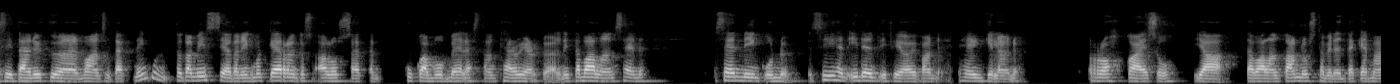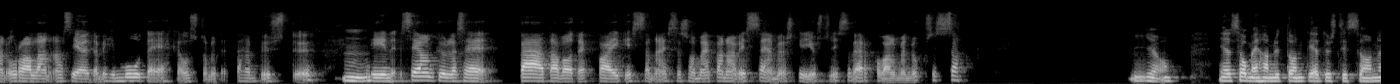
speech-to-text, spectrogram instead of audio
sitä nykyään vaan sitä niin kuin tota missiota, niin kuin mä kerroin tuossa alussa, että kuka mun mielestä on Career Girl, niin tavallaan sen, sen niin kuin siihen identifioivan henkilön rohkaisu ja tavallaan kannustaminen tekemään urallaan asioita, mihin muuten ei ehkä uskonut, että hän pystyy, mm. niin se on kyllä se päätavoite kaikissa näissä somekanavissa ja myöskin just niissä verkkovalmennuksissa. Joo, ja somehan nyt on tietysti se on,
